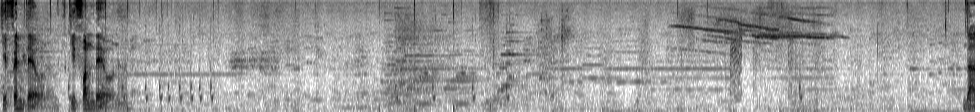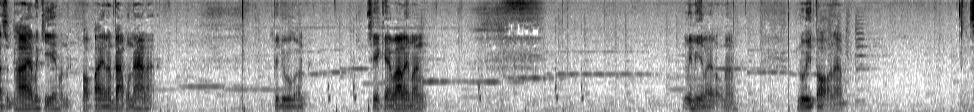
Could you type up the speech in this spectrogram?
กิฟเฟนเดลนะกิฟฟอนเดลนะครับ ด่านสุดท้ายเมื่อกี้คนต่อไปลำดับหัวหน้าละ ไปดูก่อน เชคแกว่าอะไรมั่ง ไม่มีอะไรหรอกนะ ลุยต่อนะครับ ไซ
